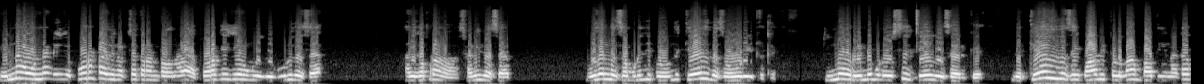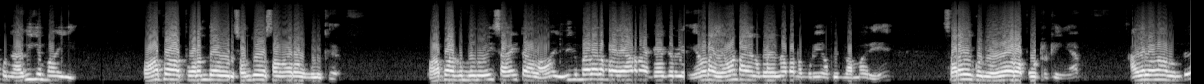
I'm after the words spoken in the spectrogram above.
என்ன ஒண்ணு நீங்க பூரட்டாதி நட்சத்திரன்றதுனால பிறக்கைக்கே உங்களுக்கு குரு தசை அதுக்கப்புறம் சனி தசை புதன் தசை முடிஞ்சு இப்போ வந்து கேது தசை ஓடிட்டு இருக்கு இன்னும் ஒரு ரெண்டு மூணு வருஷத்துக்கு கேது தசை இருக்கு. இந்த கேது தசை பாதிப்புல தான் பாத்தீங்கன்னாக்கா கொஞ்சம் அதிகமாகி பாப்பா பிறந்த ஒரு சந்தோஷம் வேற உங்களுக்கு. பாப்பாவுக்கு மூணு வயசு ஆயிட்டாலும் இதுக்கு மேல நம்ம யாரா கேட்கறது என்னடா எவன்டா நம்மள என்ன பண்ண முடியும் அப்படின்ற மாதிரி சரவை கொஞ்சம் ஓவரா போட்டிருக்கீங்க. அதுலலாம் வந்து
